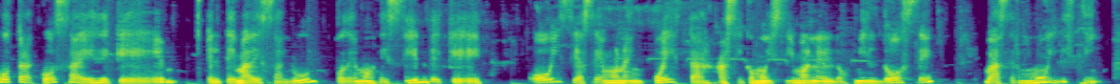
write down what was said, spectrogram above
otra cosa es de que el tema de salud, podemos decir de que hoy si hacemos una encuesta, así como hicimos en el 2012, va a ser muy distinta.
